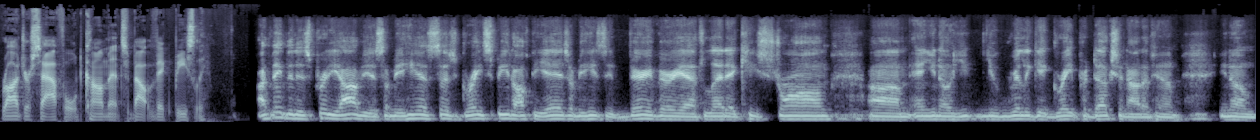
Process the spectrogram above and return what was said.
Roger Saffold comments about Vic Beasley. I think that it's pretty obvious. I mean, he has such great speed off the edge. I mean, he's very, very athletic. He's strong, um, and you know, you you really get great production out of him. You know,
